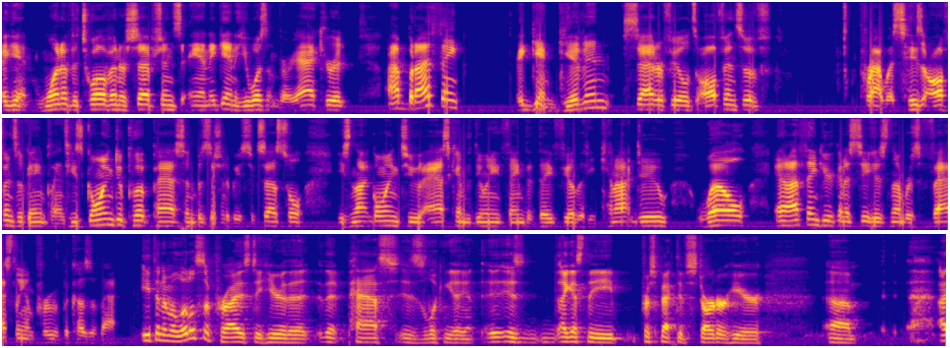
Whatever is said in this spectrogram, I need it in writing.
again, one of the 12 interceptions. And again, he wasn't very accurate. Uh, but I think, again, given Satterfield's offensive prowess, his offensive game plans, he's going to put Pass in position to be successful. He's not going to ask him to do anything that they feel that he cannot do well. And I think you're going to see his numbers vastly improve because of that. Ethan, I'm a little surprised to hear that that Pass is looking at is I guess the prospective starter here. Um, I,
